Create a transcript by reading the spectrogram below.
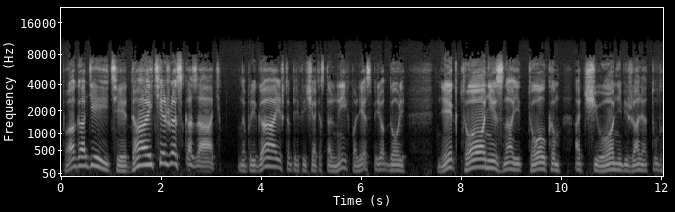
Погодите, дайте же сказать напрягаясь, чтобы перекричать остальных, полез вперед Дори. Никто не знает толком, от чего они бежали оттуда.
